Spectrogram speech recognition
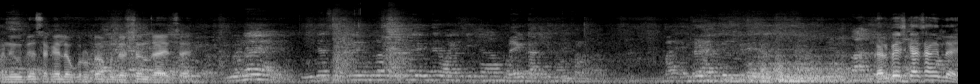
आणि उद्या सकाळी लवकर उठून आपण दर्शन जायचं आहे कल्पेश काय सांगितलंय?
